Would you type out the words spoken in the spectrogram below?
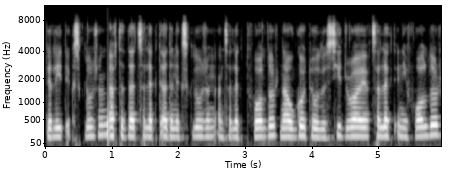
delete exclusion after that select add an exclusion and select folder. Now go to the c drive select any folder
